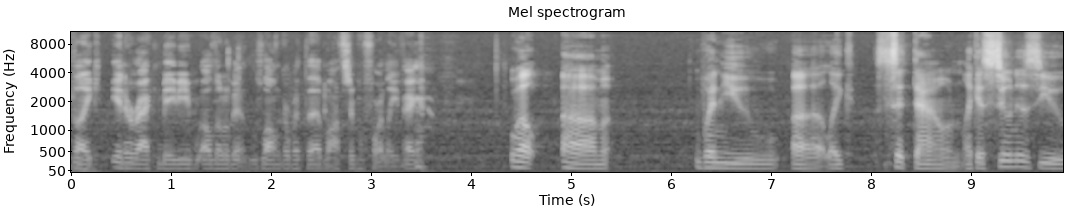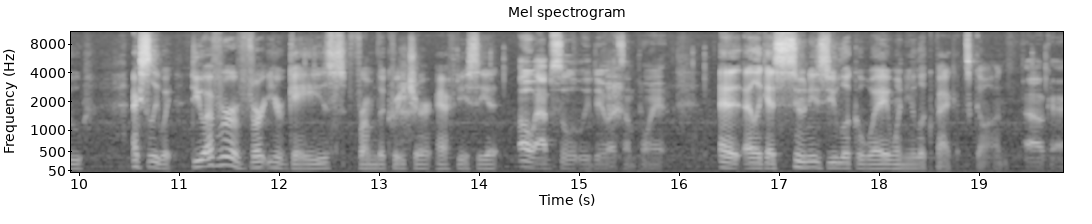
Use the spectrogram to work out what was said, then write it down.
like interact maybe a little bit longer with the monster before leaving. well, um, when you uh like sit down, like as soon as you, actually, wait, do you ever avert your gaze from the creature after you see it? Oh, absolutely do at some point. Like as soon as you look away, when you look back, it's gone. Oh, okay,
